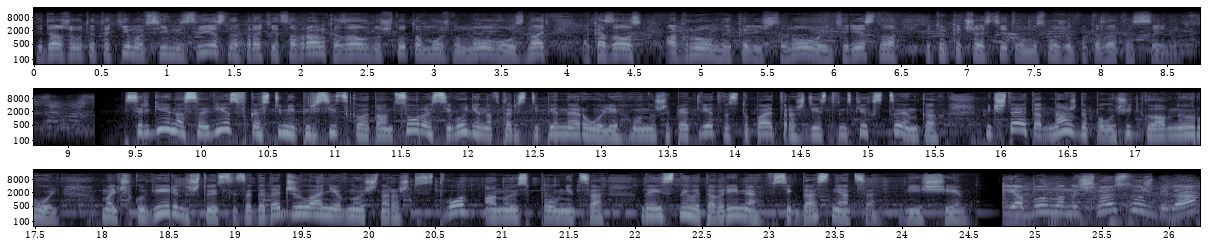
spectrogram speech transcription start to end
И даже вот эта тема всем известная про отец Авраам, казалось бы, что-то можно нового узнать. Оказалось огромное количество нового, интересного, и только часть этого мы сможем показать на сцене. Сергей Носовец в костюме персидского танцора сегодня на второстепенной роли. Он уже пять лет выступает в рождественских сценках. Мечтает однажды получить главную роль. Мальчик уверен, что если загадать желание в ночь на Рождество, оно исполнится. Да и сны в это время всегда снятся вещи. Я был на ночной службе, да?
